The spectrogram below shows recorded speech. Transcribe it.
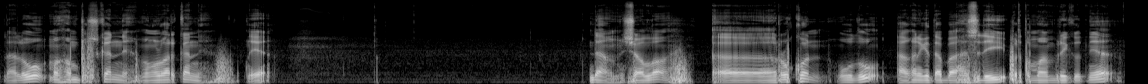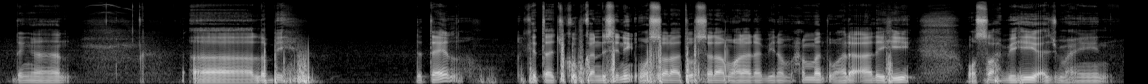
Lalu menghembuskannya, mengeluarkannya, ya. Dan insyaallah uh, rukun wudu akan kita bahas di pertemuan berikutnya dengan uh, lebih detail. Kita cukupkan di sini. Wassalatu wassalamu ala nabiyina Muhammad wa ala alihi wa sahbihi ajma'in.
